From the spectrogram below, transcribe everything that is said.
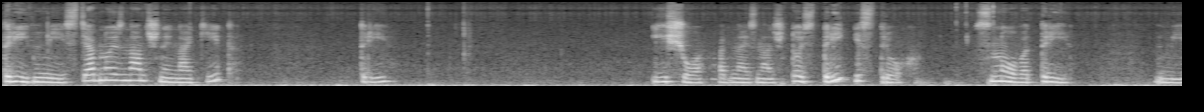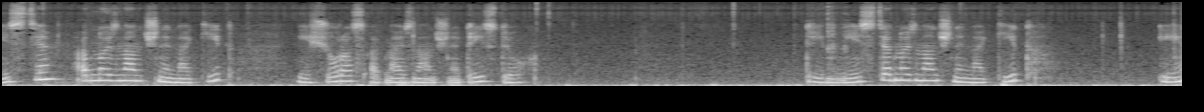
3 вместе. Одной изнаночной. Накид. 3 еще одна изнаночная. То есть 3 из 3 снова 3 вместе одной изнаночной накид и еще раз одна изнаночная 3 из 3 3 вместе одной изнаночной накид и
